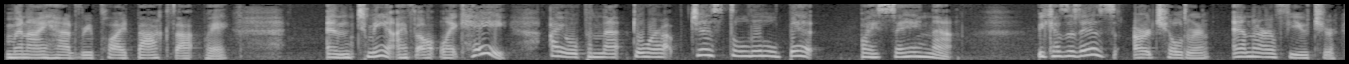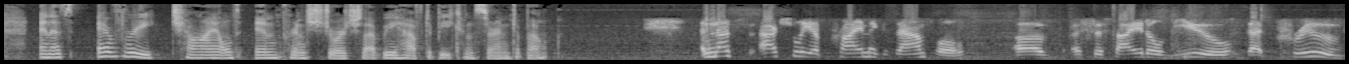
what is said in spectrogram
when I had replied back that way. And to me, I felt like, hey, I opened that door up just a little bit by saying that. Because it is our children and our future. And it's every child in Prince George that we have to be concerned about. And that's actually a prime example of a societal view that proves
